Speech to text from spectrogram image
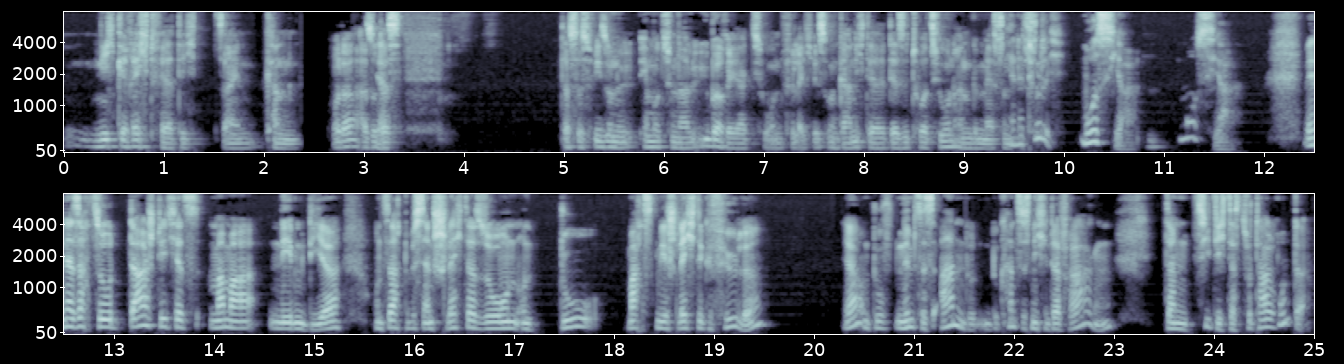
nicht gerechtfertigt sein kann, oder? Also ja. dass dass es wie so eine emotionale Überreaktion vielleicht ist und gar nicht der, der Situation angemessen ist. Ja, natürlich. Muss ja. Muss ja. Wenn er sagt, so, da steht jetzt Mama neben dir und sagt, du bist ein schlechter Sohn und du machst mir schlechte Gefühle, ja, und du nimmst es an, du, du kannst es nicht hinterfragen, dann zieht dich das total runter.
